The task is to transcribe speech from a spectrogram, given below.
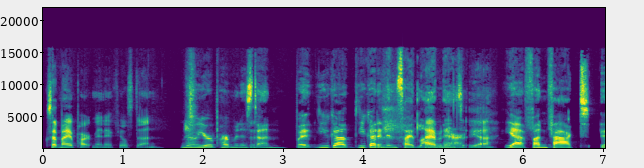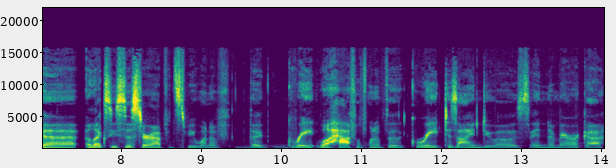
Except my apartment, it feels done. No, your apartment is done, but you got you got an inside line I have an there. answer. Yeah. Yeah, fun fact. Uh, Alexi's sister happens to be one of the great, well, half of one of the great design duos in America,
